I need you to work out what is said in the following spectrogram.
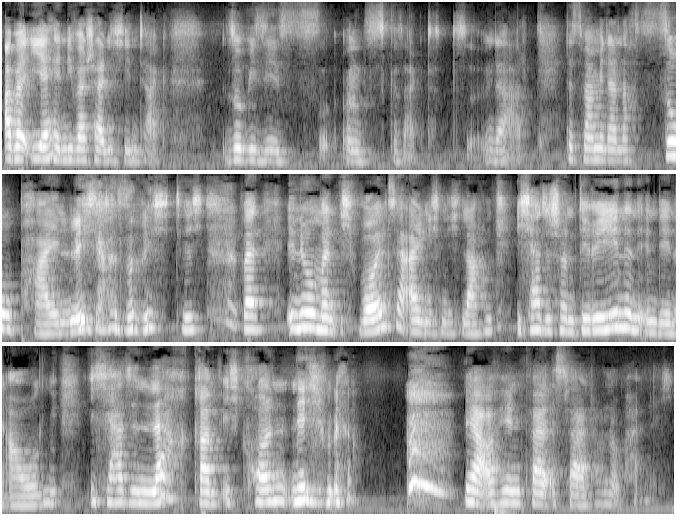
Aber ihr Handy wahrscheinlich jeden Tag. So wie sie es uns gesagt hat. In der Art. Das war mir danach so peinlich, aber so richtig. Weil in dem Moment, ich wollte eigentlich nicht lachen. Ich hatte schon Tränen in den Augen. Ich hatte einen Lachkrampf. Ich konnte nicht mehr. Ja, auf jeden Fall, es war einfach nur peinlich.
